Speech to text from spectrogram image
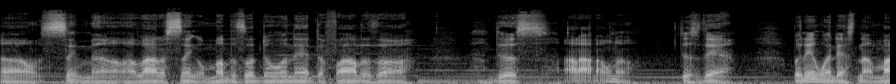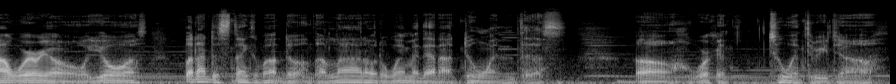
Uh, sing, uh, a lot of single mothers are doing that. The fathers are just, I, I don't know, just there. But anyway, that's not my worry or yours. But I just think about the, a lot of the women that are doing this, uh, working two and three jobs,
